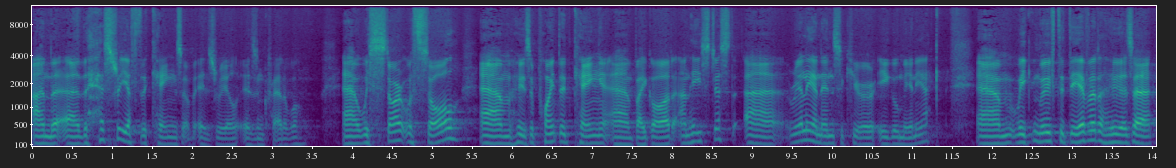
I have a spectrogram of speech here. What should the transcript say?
and uh, the history of the kings of Israel is incredible. Uh, we start with Saul, um, who's appointed king uh, by God, and he's just uh, really an insecure egomaniac. Um, we move to David, who is, a,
